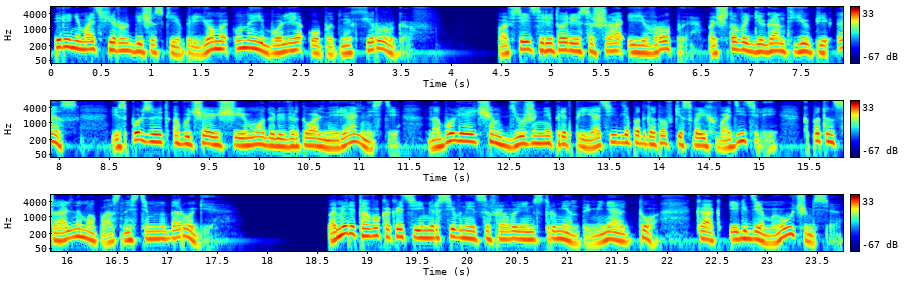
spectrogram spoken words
перенимать хирургические приемы у наиболее опытных хирургов. По всей территории США и Европы почтовый гигант UPS использует обучающие модули виртуальной реальности на более чем дюжине предприятий для подготовки своих водителей к потенциальным опасностям на дороге. По мере того, как эти иммерсивные цифровые инструменты меняют то, как и где мы учимся,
